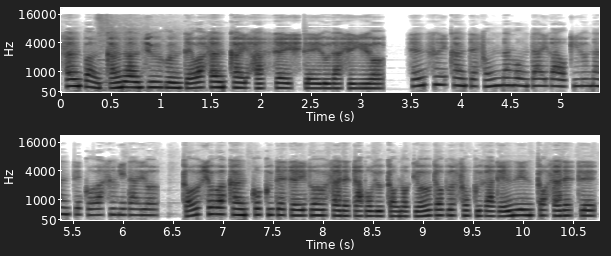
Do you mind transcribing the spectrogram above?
3番艦安十軍では3回発生しているらしいよ。潜水艦でそんな問題が起きるなんて怖すぎだよ。当初は韓国で製造されたボルトの強度不足が原因とされて、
